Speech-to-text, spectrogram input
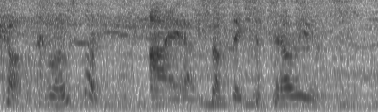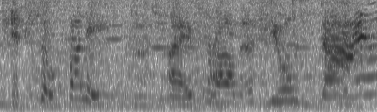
Come closer. I have something to tell you. It's so funny. I promise you'll die.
